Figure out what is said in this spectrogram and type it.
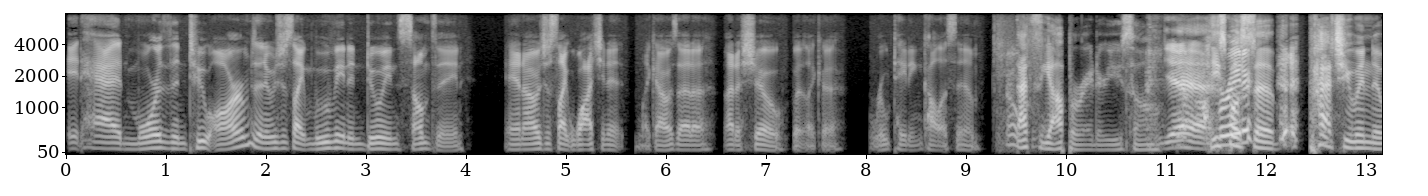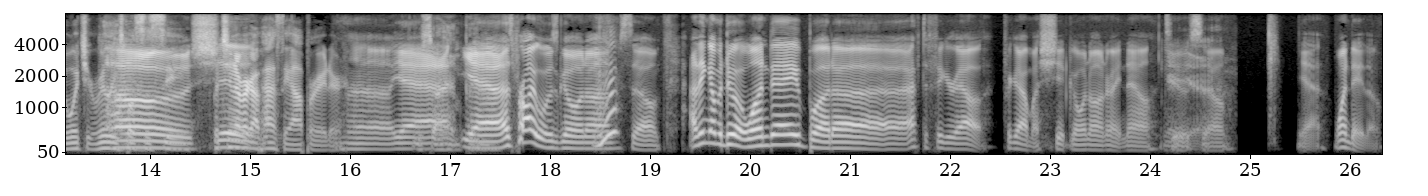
it had more than two arms, and it was just like moving and doing something. And I was just like watching it, like I was at a at a show, but like a rotating coliseum. That's the operator you saw. Yeah. He's Operator? supposed to patch you into what you're really supposed to see, Oh, but you never got past the operator. Uh, yeah, yeah, put that's probably what was going on. Mhm. So I think I'm gonna do it one day, but uh, I have to figure out figure out my shit going on right now Yeah, too. yeah. So yeah, one day though.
